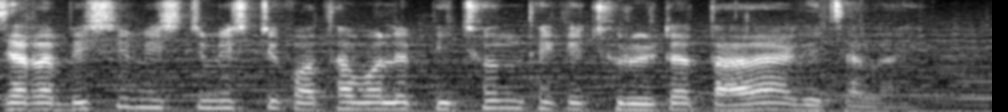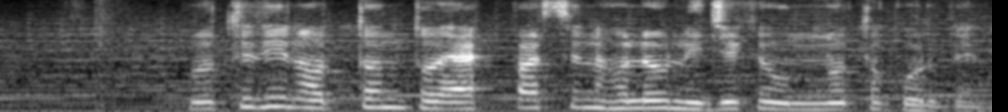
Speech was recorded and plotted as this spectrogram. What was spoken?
যারা বেশি মিষ্টি মিষ্টি কথা বলে, পিছন থেকে ছুরিটা তারা আগে চালায়। প্রতিদিন অত্যন্ত এক পার্সেন্ট হলেও নিজেকে উন্নত করবেন।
